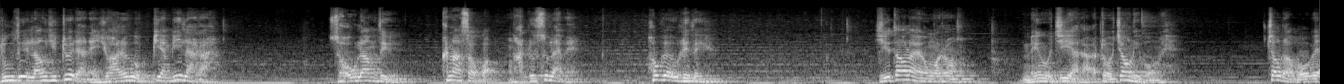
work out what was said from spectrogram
လူတွေလောင်းကြီးတွေ့တာနဲ့ရွာတွေကိုပြန်ပြေးလာတာဇော်ဦးလားမသိဘူးခဏဆော့ကွာငါလူစုလိုက်မယ်ဟုတ်ကဲ့ဦးလေးသိန်းရေတောက်လိုက်အောင်မတော့ မင်းကိုကြည့်ရတာအတော်ကြောက်နေပုံပဲကြောက်တာဗောဗျ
